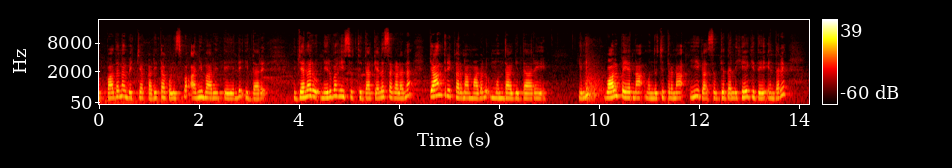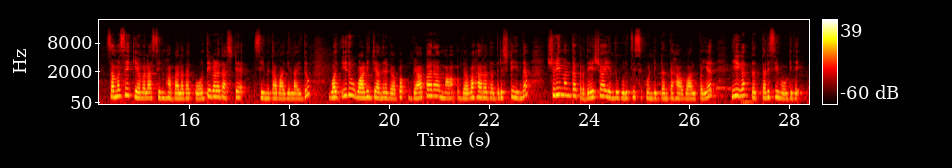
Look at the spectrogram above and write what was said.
ಉತ್ಪಾದನಾ ವೆಚ್ಚ ಕಡಿತಗೊಳಿಸುವ ಅನಿವಾರ್ಯತೆಯಲ್ಲಿ ಇದ್ದಾರೆ. ಜನರು ನಿರ್ವಹಿಸುತ್ತಿದ್ದ ಕೆಲಸಗಳನ್ನು ಯಾಂತ್ರೀಕರಣ ಮಾಡಲು ಮುಂದಾಗಿದ್ದಾರೆ. ಇಲ್ಲಿ ವಾಲ್ಪೇರ್ನ ಒಂದು ಚಿತ್ರಣ ಈಗ ಸದ್ಯದಲ್ಲಿ ಹೇಗಿದೆ ಎಂದರೆ, ಸಮಸ್ಯೆ ಕೇವಲ ಸಿಂಹ ಬಲದ ಕೋತಿಗಳದಷ್ಟೇ ಸೀಮಿತವಾಗಿಲ್ಲ. ಇದು ವ, ಇದು ವಾಣಿಜ್ಯ ಅಂದರೆ ವ್ಯಾಪ, ವ್ಯಾಪಾರ ಮಾ, ವ್ಯವಹಾರದ ದೃಷ್ಟಿಯಿಂದ ಶ್ರೀಮಂತ ಪ್ರದೇಶ ಎಂದು ಗುರುತಿಸಿಕೊಂಡಿದ್ದಂತಹ ವಾಲ್ಪಯರ್ ಈಗ ತತ್ತರಿಸಿ ಹೋಗಿದೆ.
